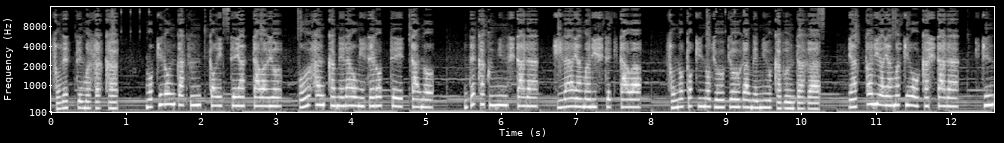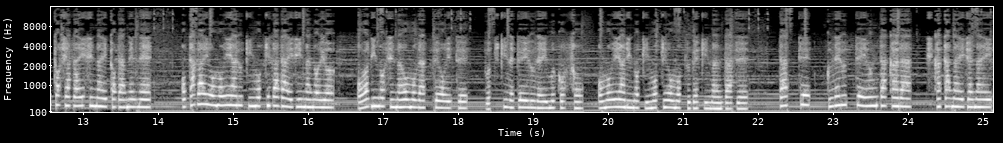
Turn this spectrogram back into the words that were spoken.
それってまさか。もちろんガツンと言ってやったわよ。防犯カメラを見せろって言ったの。で確認したら、平謝りしてきたわ。その時の状況が目に浮かぶんだが、やっぱり過ちを犯したら、きちんと謝罪しないとダメね。お互い思いやる気持ちが大事なのよ。お詫びの品をもらっておいて、ブチ切れている霊夢こそ、思いやりの気持ちを持つべきなんだぜ。だって、くれるって言うんだから、仕方ないじゃない。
